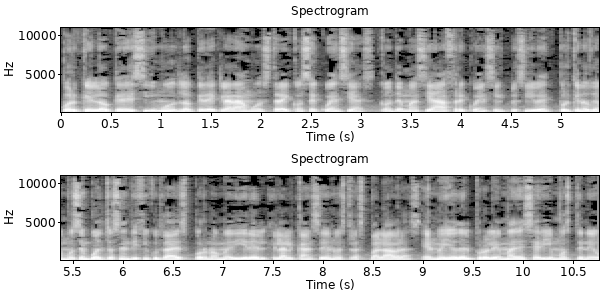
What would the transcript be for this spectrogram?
Porque lo que decimos, lo que declaramos trae consecuencias con demasiada frecuencia inclusive porque nos vemos envueltos en dificultades por no medir el, alcance de nuestras palabras. En medio del problema desearíamos tener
